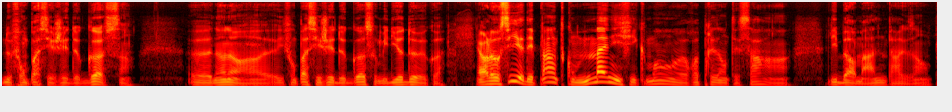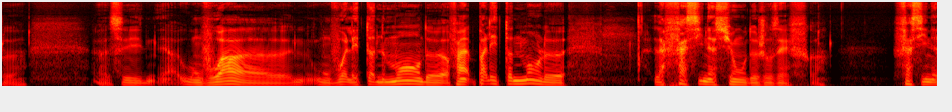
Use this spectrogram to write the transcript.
ne font pas siéger de gosses. hein. Euh, non, non, euh, ils font pas siéger de gosses au milieu d'eux. Quoi. Alors là aussi, il y a des peintres qui ont magnifiquement euh, représenté ça. hein. Lieberman, par exemple. C'est où on voit, voit l'étonnement de, enfin pas l'étonnement, le, la fascination de Joseph, quoi. Fasciné,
